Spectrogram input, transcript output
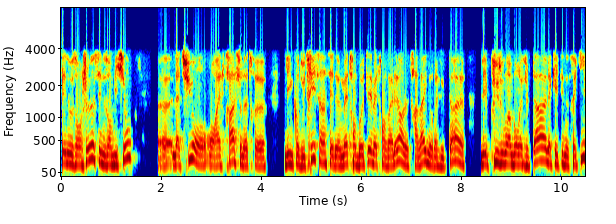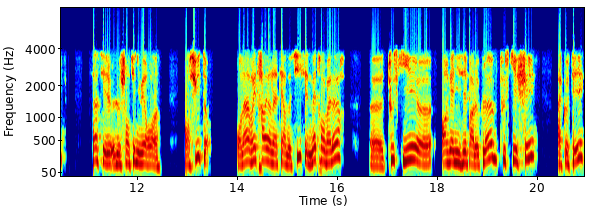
c'est nos enjeux, c'est nos ambitions. Là-dessus, on, restera sur notre ligne conductrice, hein, c'est de mettre en beauté, mettre en valeur le travail, nos résultats, les plus ou moins bons résultats, la qualité de notre équipe. Ça, c'est le chantier numéro un. Ensuite, on a un vrai travail en interne aussi, c'est de mettre en valeur euh, tout ce qui est euh, organisé par le club, tout ce qui est fait à côté.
